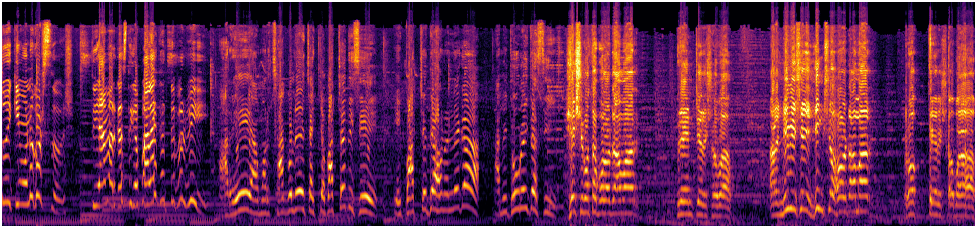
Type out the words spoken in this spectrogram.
তুই কি মনে করছস? তুই আমার কাছ থেকে পালাই থাকতে পারবি? আরে আমার ছাগলে চারটা বাচ্চা দিছে। এই বাচ্চা দেওয়ানোর লেগা আমি দৌড়াইতাছি। হেসে কথা বলাটা আমার ব্রেন্টের স্বভাব আর নিমিষে হিংসা হওয়াটা আমার রক্তের স্বভাব।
